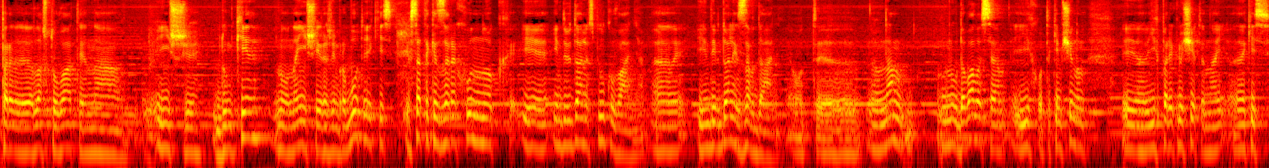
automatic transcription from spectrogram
перелаштувати на інші думки, ну, на інший режим роботи якийсь. І все-таки за рахунок е, індивідуального спілкування, е, індивідуальних завдань. От, е, нам ну, вдавалося їх от таким чином їх переключити на якийсь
